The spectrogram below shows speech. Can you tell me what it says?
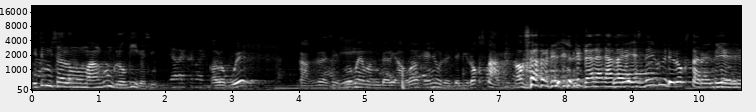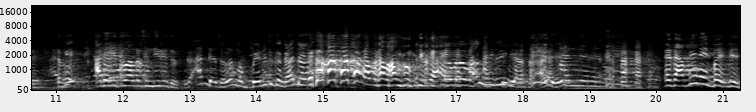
Itu misal lo mau manggung grogi gak sih? Kalau gue kagak sih, gue memang dari awal kayaknya udah jadi rockstar. Rockstar. Dan nyantai Dari aja. SD gue udah rockstar ya. Iya iya. Tapi ada ritual tersendiri tuh. Nggak ada, soalnya ngeband juga nggak ada. Gak pernah manggung juga. Nggak pernah manggung, jadi biasa aja. Anjing. Eh tapi nih, Boy, bis.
